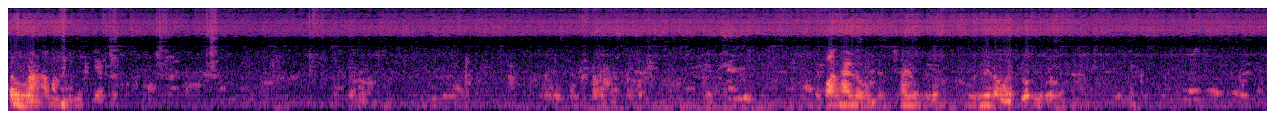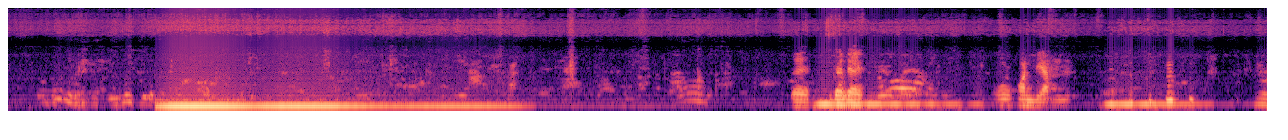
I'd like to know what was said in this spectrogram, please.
ต้นบาปก่อนถ่ายลงใช่ เลยได้ได้โอ้ยควันเดียดเลยนี่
